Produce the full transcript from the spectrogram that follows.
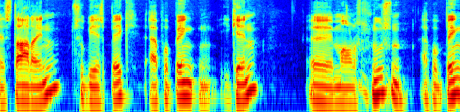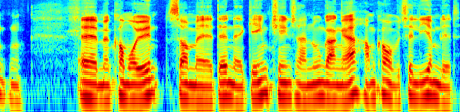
uh, starter inden. Tobias Bæk er på bænken igen. Uh, Magnus Knudsen er på bænken. Uh, man kommer jo ind som uh, den uh, game changer, han nogle gange er. Ham kommer vi til lige om lidt.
